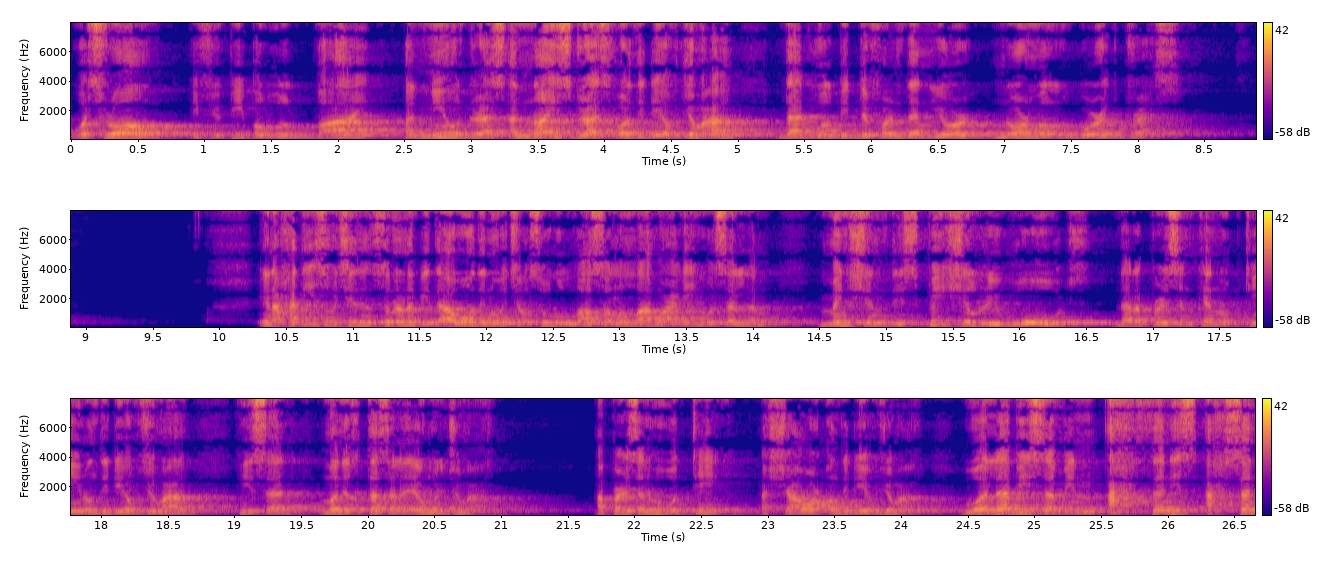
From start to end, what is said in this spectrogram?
what's wrong if you people will buy a new dress a nice dress for the day of Jum'ah that will be different than your normal work dress in a hadith which is in Sunan Abi Dawood in which Rasulullah sallallahu alayhi wasallam mentioned the special rewards that a person can obtain on the day of Jum'ah he said من اغتسل يوم الجمعة a person who would take a shower on the day of Jum'ah. وَلَبِسَ مِنْ أَحْسَنِ أَحْسَنِ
